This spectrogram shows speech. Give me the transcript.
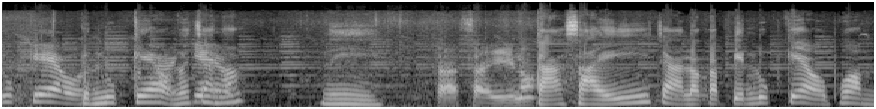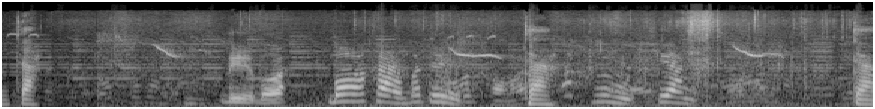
ลูกแก้ว เป็นลูกแก้วนะจ้ะเนาะนี่ ตาใสเนาะตาใสจ้ะเราก็เป็นลูกแก้วพร้อมจ้ะ ดื้อบ่บ่ค่ะบ่ดื้อจ้ะหูเชื่องจ้ะ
